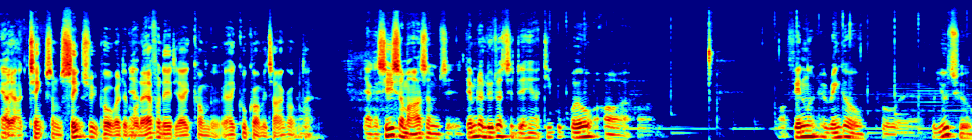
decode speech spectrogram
Ja. Ja. Og jeg har tænkt som sindssygt på, hvad det Ja. ja. må være for lidt. Jeg har ikke, kom, jeg har ikke kunne komme i tanke om det. Jeg kan sige så meget som dem, der lytter til det her, de kunne prøve at, at, at finde Ringo på, øh, på YouTube.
